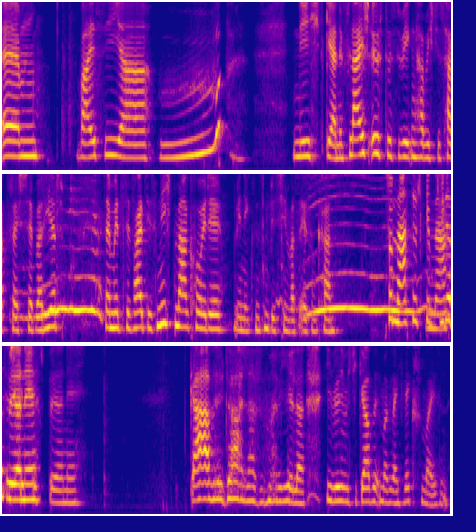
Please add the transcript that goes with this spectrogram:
Ähm, weil sie ja... Nicht gerne Fleisch isst. Deswegen habe ich das Hackfleisch separiert, damit sie, falls sie es nicht mag, heute wenigstens ein bisschen was essen kann. Zum Nachtisch gibt es wieder Birne. Gibt es Birne. Gabel da lassen, Mariela. Die will nämlich die Gabel immer gleich wegschmeißen.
